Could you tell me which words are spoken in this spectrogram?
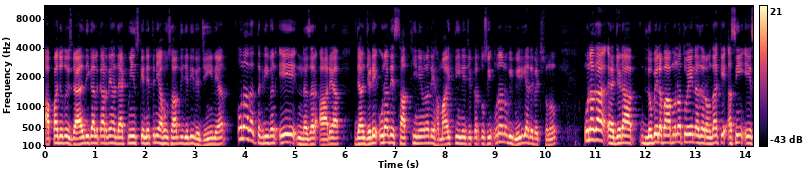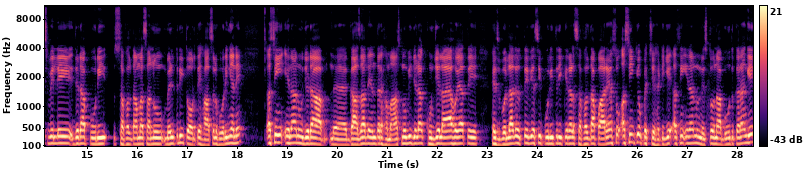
ਆਪਾਂ ਜਦੋਂ ਇਜ਼ਰਾਈਲ ਦੀ ਗੱਲ ਕਰਦੇ ਹਾਂ ਦੈਟ ਮੀਨਸ ਕਿ ਨਿਤਨਿਆਹੂ ਸਾਹਿਬ ਦੀ ਜਿਹੜੀ ਰਜੀਮ ਆ, ਉਹਨਾਂ ਦਾ ਤਕਰੀਬਨ ਇਹ ਨਜ਼ਰ ਆ ਰਿਹਾ। ਜਾਂ ਜਿਹੜੇ ਉਹਨਾਂ ਦੇ ਸਾਥੀ ਨੇ, ਉਹਨਾਂ ਦੇ ਹਮਾਇਤੀ ਨੇ, ਜੇਕਰ ਤੁਸੀਂ ਉਹਨਾਂ ਨੂੰ ਵੀ ਮੀਡੀਆ ਦੇ ਵਿੱਚ ਸੁਣੋ, ਉਹਨਾਂ ਦਾ ਜਿਹੜਾ ਲੋਬੇ ਲਬਾਬ, ਉਹਨਾਂ ਤੋਂ ਇਹ ਨਜ਼ਰ ਆਉਂਦਾ ਕਿ ਅਸੀਂ ਇਸ ਵੇਲੇ ਜਿਹੜਾ ਪੂਰੀ ਸਫਲਤਾਵਾਂ ਸਾਨੂੰ ਮਿਲਟਰੀ ਤੌਰ ਤੇ ਹਾਸਲ ਹੋ ਰਹੀਆਂ ਨੇ। ਅਸੀਂ ਇਹਨਾਂ ਨੂੰ ਜਿਹੜਾ ਅ, ਗਾਜ਼ਾ ਦੇ ਅੰਦਰ ਹਮਾਸ ਨੂੰ ਵੀ ਜਿਹੜਾ ਖੁੰਝੇ ਲਾਇਆ ਹੋਇਆ ਤੇ ਹਿਜ਼ਬੁੱਲਾ ਦੇ ਉੱਤੇ ਵੀ ਅਸੀਂ ਪੂਰੀ ਤਰੀਕੇ ਨਾਲ ਸਫਲਤਾ ਪਾ ਰਹੇ ਹਾਂ ਸੋ ਅਸੀਂ ਕਿਉਂ ਪਿੱਛੇ ਹਟੀਏ ਅਸੀਂ ਇਹਨਾਂ ਨੂੰ ਨਿਸਤੋ ਨਾਬੂਦ ਕਰਾਂਗੇ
